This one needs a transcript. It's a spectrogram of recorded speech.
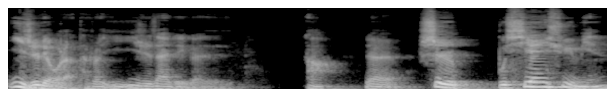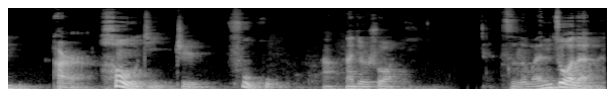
一直留着，他说一一直在这个啊，呃，是不先恤民而后己之富乎？啊，那就是说。子文做的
